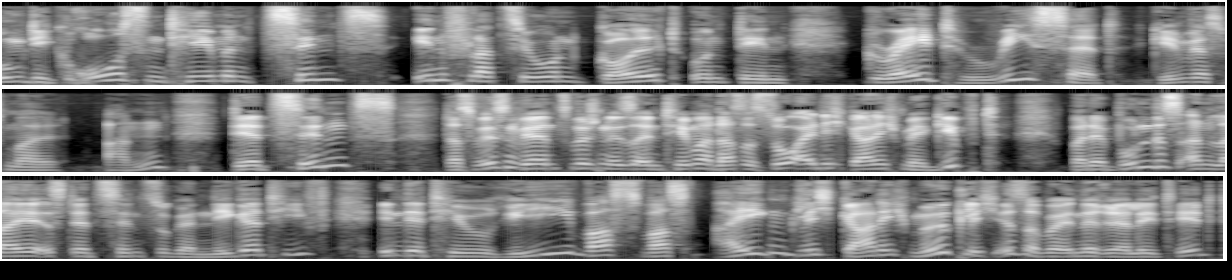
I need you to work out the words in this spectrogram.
um die großen Themen Zins, Inflation, Gold und den Great Reset. Gehen wir es mal an. Der Zins, das wissen wir inzwischen, ist ein Thema, das es so eigentlich gar nicht mehr gibt. Bei der Bundesanleihe ist der Zins sogar negativ. In der Theorie was, was eigentlich gar nicht möglich ist, aber in der Realität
